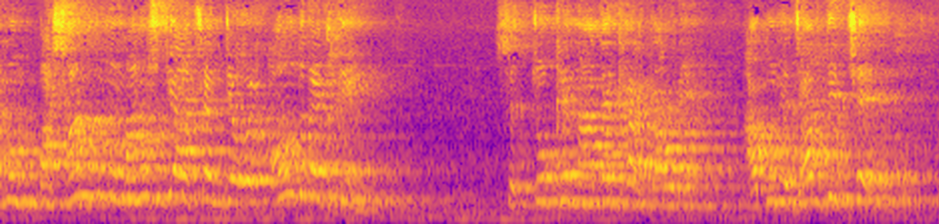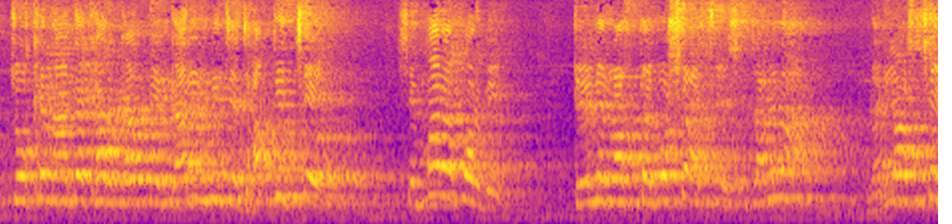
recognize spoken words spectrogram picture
এমন পাষাণ কোন মানুষ কি আছেন যে ওই অন্ধ ব্যক্তি, সে চোখে না দেখার কারণে আগুনে ঝাঁপ দিচ্ছে, চোখে না দেখার কারণে গাড়ির নিচে ঝাঁপ দিচ্ছে, সে মারা পড়বে। ট্রেনের রাস্তায় বসে আছে, সে জানে না, গাড়ি আসছে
